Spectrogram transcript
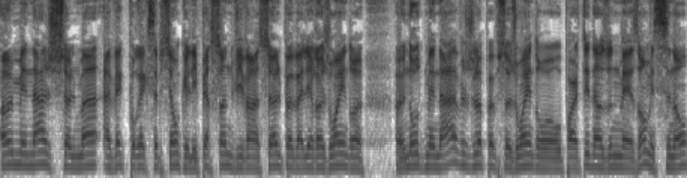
un ménage seulement, avec pour exception que les personnes vivant seules peuvent aller rejoindre un, autre ménage, là, peuvent se joindre au, party dans une maison, mais sinon,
